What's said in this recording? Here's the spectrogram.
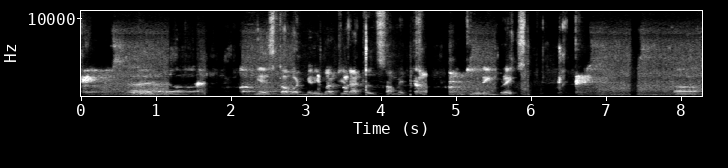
And uh, he has covered many multilateral summits, including BRICS. Uh,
